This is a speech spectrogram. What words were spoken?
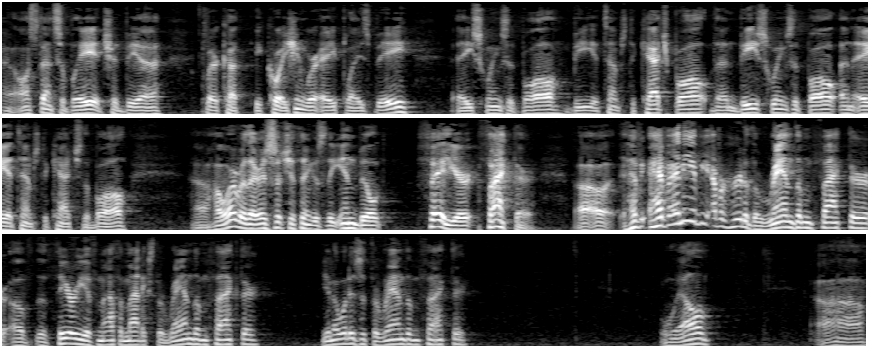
Uh, ostensibly, it should be a clear-cut equation where A plays B. A swings at ball, B attempts to catch ball, then B swings at ball, and A attempts to catch the ball. Uh, however, there is such a thing as the inbuilt failure factor. Uh, have, have any of you ever heard of the random factor of the theory of mathematics, the random factor? You know what is it, the random factor? Well, uh,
